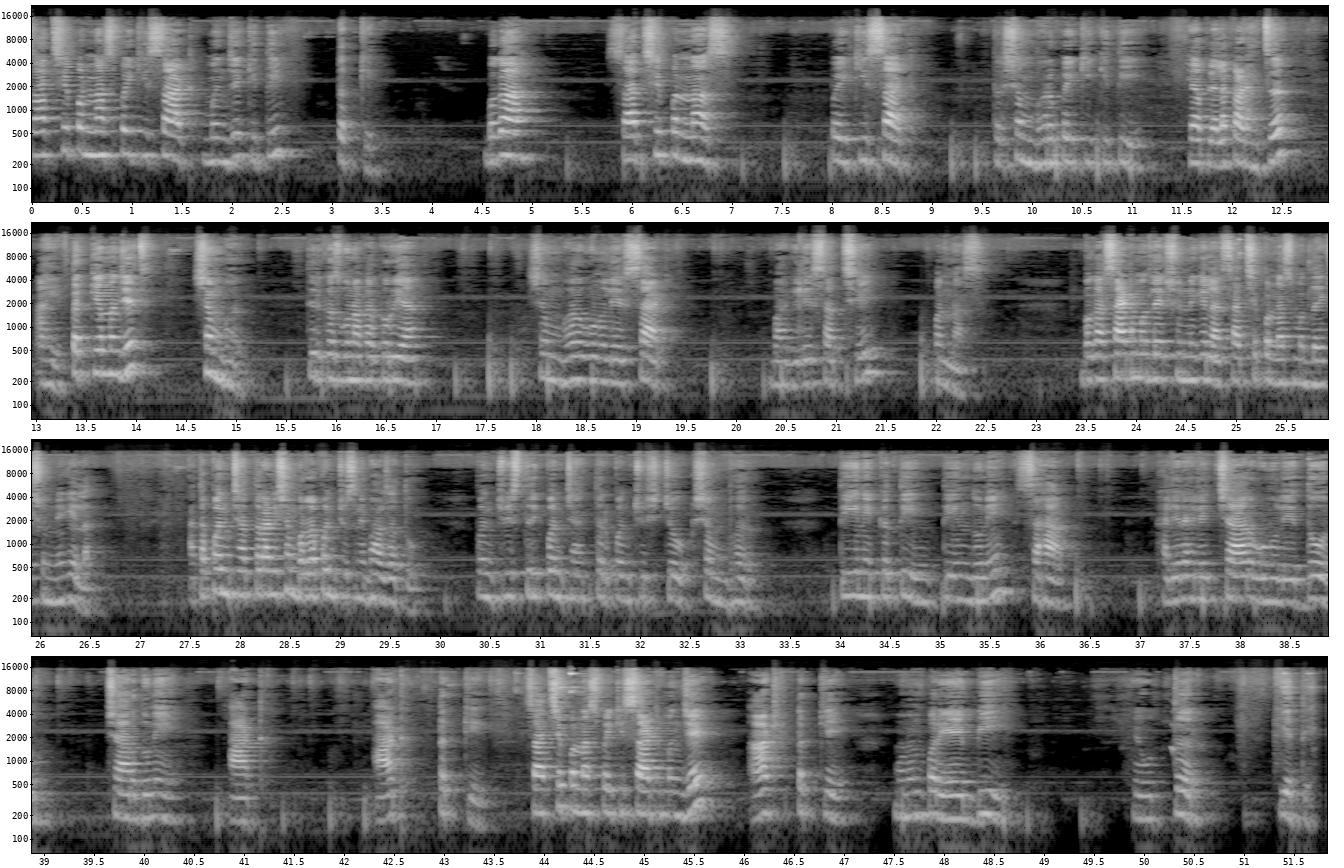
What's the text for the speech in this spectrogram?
सातशे पन्नास पैकी साठ म्हणजे किती टक्के? बघा सातशे पन्नास पैकी साठ तर शंभर पैकी किती हे आपल्याला काढायचं आहे. टक्के म्हणजेच शंभर. तिरकस गुणाकार करूया. शंभर गुणले साठ भागिले सातशे पन्नास. बघा साठ मधला एक शून्य गेला सातशे पन्नास मधला एक शून्य गेला. आता पंच्याहत्तर आणि शंभरला पंचवीसने भाग जातो. पंचवीस त्रिक पंच्याहत्तर पंचवीस चौक शंभर. तीन एक तीन तीन दुने सहा. खाली राहिले चार गुणुले दोन. चार दुने आठ. आठ टक्के. सातशे पन्नास पैकी साठ म्हणजे आठ टक्के. म्हणून पर्याय बी हे उत्तर येते.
